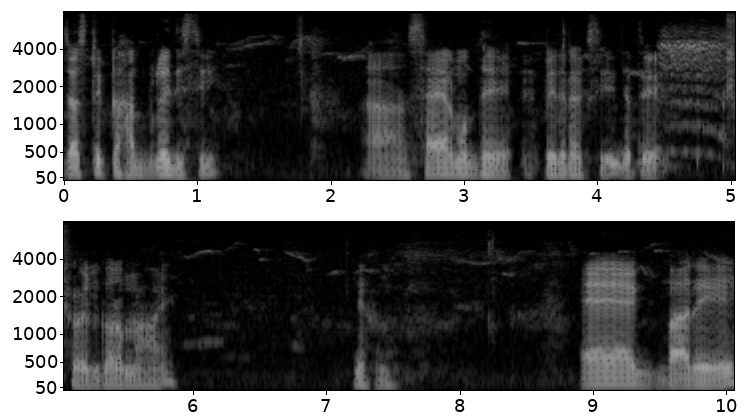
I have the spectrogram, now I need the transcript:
জাস্ট একটু হাত বুলাই দিছি। ছায়ার মধ্যে বেঁধে রাখছি যাতে শরীর গরম না হয়। দেখুন। একবারে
